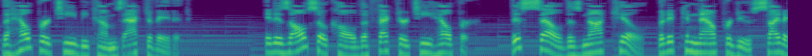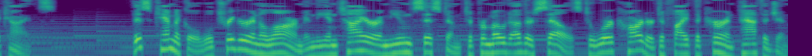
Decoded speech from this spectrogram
the helper T becomes activated. It is also called effector T helper. This cell does not kill, but it can now produce cytokines. This chemical will trigger an alarm in the entire immune system to promote other cells to work harder to fight the current pathogen.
